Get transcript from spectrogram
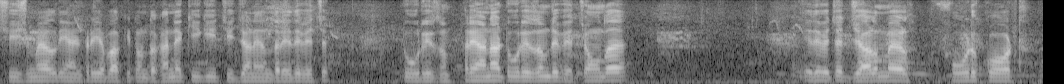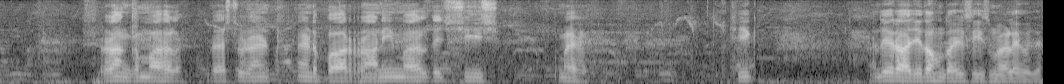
ਸ਼ੀਸ਼ ਮਹਿਲ ਦੀ ਐਂਟਰੀ ਹੈ ਬਾਕੀ ਤੁਹਾਨੂੰ ਦਿਖਾਉਂਦੇ ਹਾਂ ਕੀ ਕੀ ਚੀਜ਼ਾਂ ਨੇ ਅੰਦਰ ਇਹਦੇ ਵਿੱਚ। ਟੂਰਿਜ਼ਮ ਹਰਿਆਣਾ ਟੂਰਿਜ਼ਮ ਦੇ ਵਿੱਚ ਆਉਂਦਾ ਹੈ। ਇਹਦੇ ਵਿੱਚ ਜਲ ਮਹਿਲ ਫੂਡ ਕੋਰਟ ਰੰਗ ਮਹਿਲ ਰੈਸਟੋਰੈਂਟ ਐਂਡ ਬਾਰ ਰਾਣੀ ਮਹਿਲ ਤੇ ਸ਼ੀਸ਼ ਮਹਿਲ। ਠੀਕ। ਕਹਿੰਦੇ ਰਾਜੇ ਦਾ ਹੁੰਦਾ ਸੀ ਸੀਸ ਮਹਿਲ ਇਹੋ ਜਿਹਾ।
